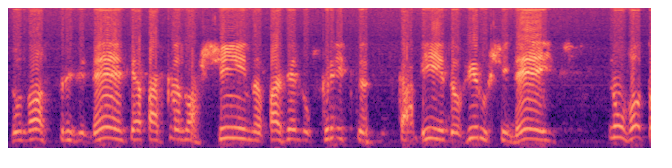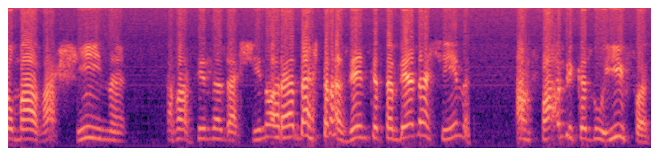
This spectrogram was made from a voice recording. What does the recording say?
do nosso presidente atacando a China, fazendo críticas descabidas, o vírus chinês, não vou tomar vacina, a vacina da China, ora, a da AstraZeneca também é da China. A fábrica do IFA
